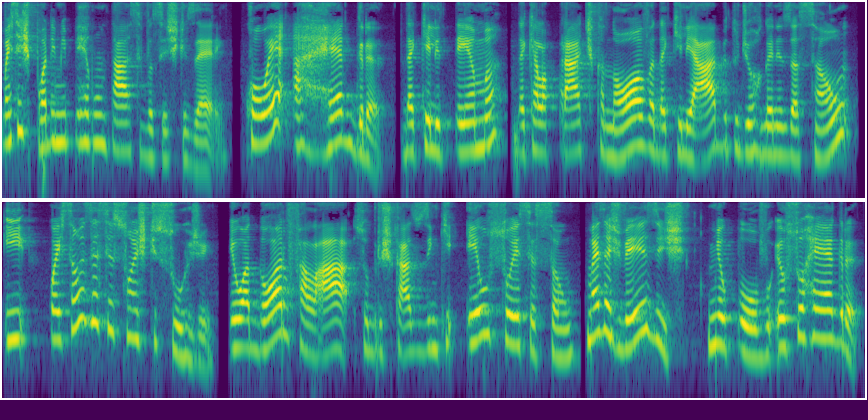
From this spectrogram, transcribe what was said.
mas vocês podem me perguntar se vocês quiserem. Qual é a regra daquele tema, daquela prática nova, daquele hábito de organização e quais são as exceções que surgem? Eu adoro falar sobre os casos em que eu sou exceção, mas às vezes meu povo, eu sou regra.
